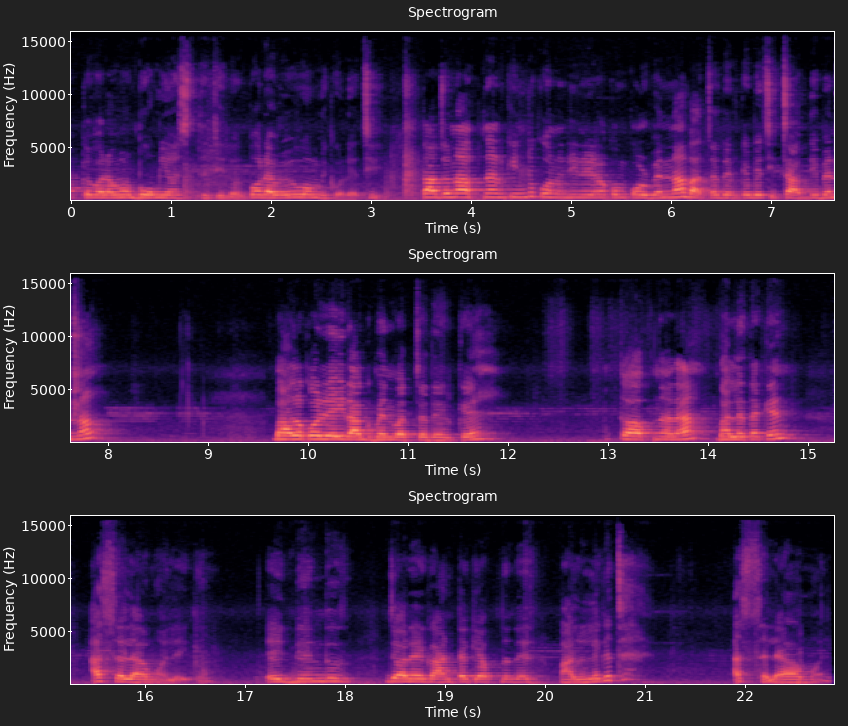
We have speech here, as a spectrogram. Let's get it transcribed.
একেবারে আমার বমি আসতেছিল, পরে আমি বমি করেছি। তার জন্য আপনার কিন্তু কোনো কোনোদিন এরকম করবেন না, বাচ্চাদেরকে বেশি চাপ দিবেন না। ভালো করেই রাখবেন বাচ্চাদেরকে। তো আপনারা ভালো থাকেন। আসসালামু আলাইকুম। এই দিন জ্বরের গানটা কি আপনাদের ভালো লেগেছে? আসসালামু আলাইকুম।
